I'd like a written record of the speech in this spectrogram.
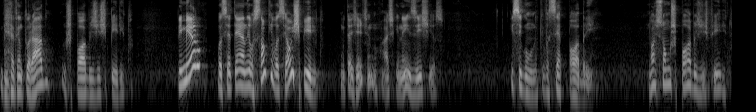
Bem-aventurado os pobres de espírito. Primeiro, você tem a noção que você é um espírito. Muita gente acha que nem existe isso. E segundo, que você é pobre. Nós somos pobres de espírito.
